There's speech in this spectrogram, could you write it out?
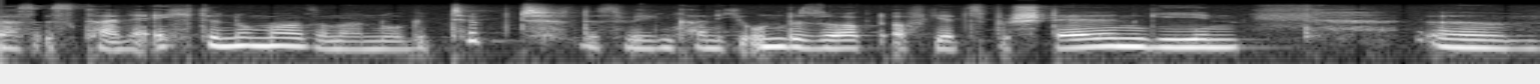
das ist keine echte Nummer, sondern nur getippt. Deswegen kann ich unbesorgt auf Jetzt bestellen gehen. Ähm,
